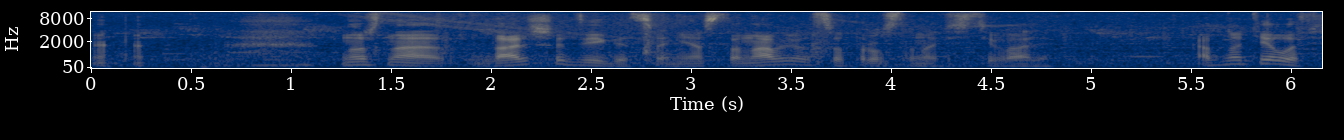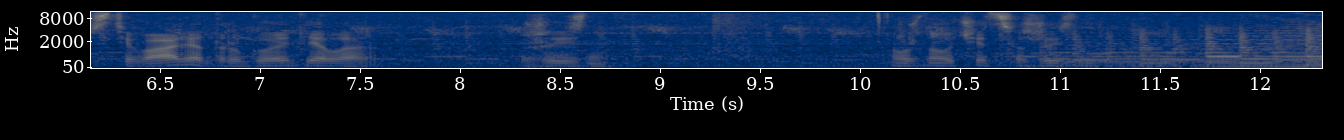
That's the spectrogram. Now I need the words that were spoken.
Нужно дальше двигаться, не останавливаться просто на фестивале. Одно дело фестиваля, другое дело жизни. Нужно учиться жизни.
